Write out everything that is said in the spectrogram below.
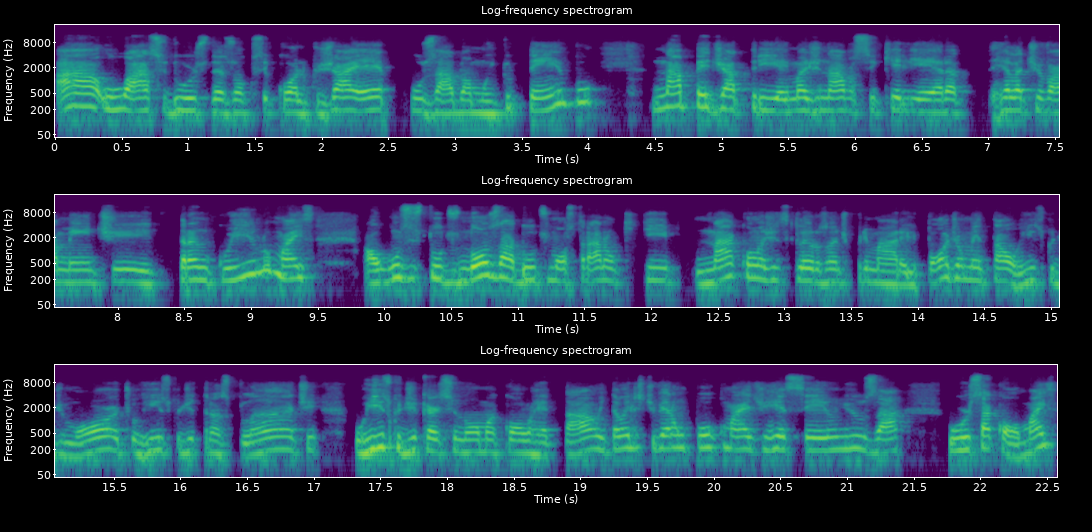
Ah, o ácido urso desoxicólico já é usado há muito tempo. Na pediatria, imaginava-se que ele era relativamente tranquilo, mas alguns estudos nos adultos mostraram que na colangite esclerosante primária ele pode aumentar o risco de morte, o risco de transplante, o risco de carcinoma coloretal, então eles tiveram um pouco mais de receio em usar o ursacol, mas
